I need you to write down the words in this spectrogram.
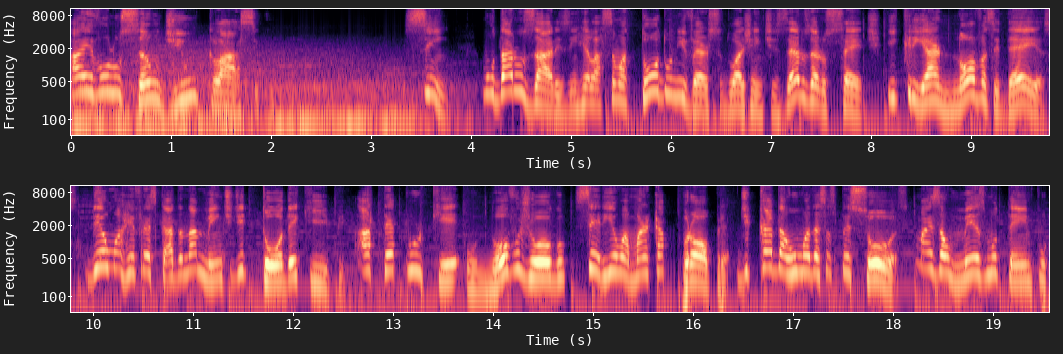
A evolução de um clássico. Sim, mudar os ares em relação a todo o universo do Agente 007 e criar novas ideias, deu uma refrescada na mente de toda a equipe. Até porque o novo jogo seria uma marca própria de cada uma dessas pessoas, mas ao mesmo tempo,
